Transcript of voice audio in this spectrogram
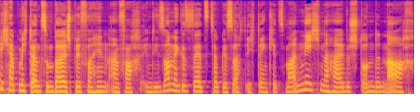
Ich habe mich dann zum Beispiel vorhin einfach in die Sonne gesetzt, habe gesagt, ich denke jetzt mal nicht eine halbe Stunde nach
